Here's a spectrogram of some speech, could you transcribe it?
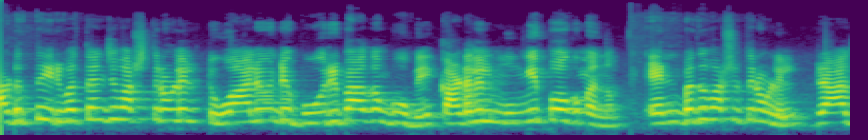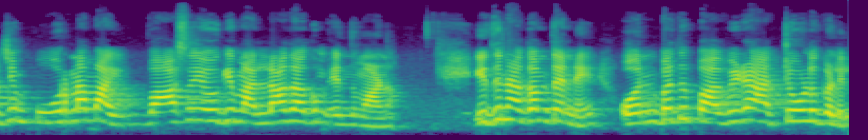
അടുത്ത ഇരുപത്തഞ്ച് വർഷത്തിനുള്ളിൽ ടുവാലുവിന്റെ ഭൂരിഭാഗം ഭൂമി കടലിൽ മുങ്ങിപ്പോകുമെന്നും എൺപത് വർഷത്തിനുള്ളിൽ രാജ്യം പൂർണമായും വാസയോഗ്യമല്ലാതാകും എന്നുമാണ് ഇതിനകം തന്നെ ഒൻപത് പവിഴ അറ്റോളുകളിൽ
